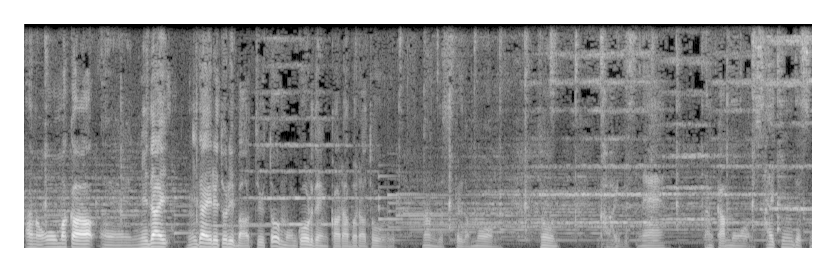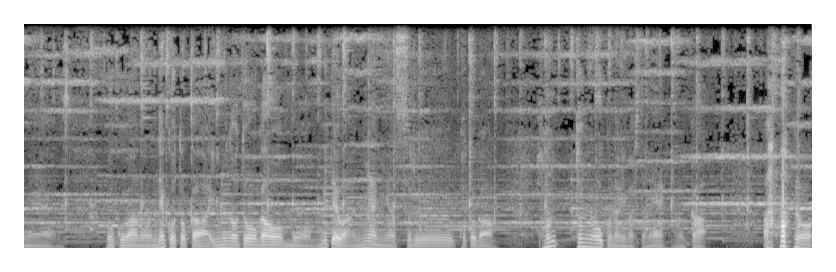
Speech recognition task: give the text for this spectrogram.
あの、大まか、えー、2大、2大レトリバーっていうと、もうゴールデンかラブラドールなんですけれども、そう、可愛いですね。なんかもう最近ですね、僕はあの、猫とか犬の動画をもう見てはニヤニヤすることが本当に多くなりましたね。なんか、あの、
